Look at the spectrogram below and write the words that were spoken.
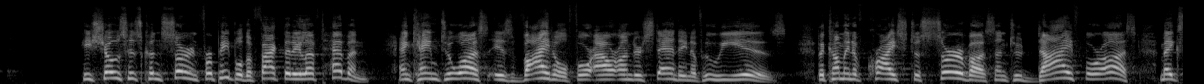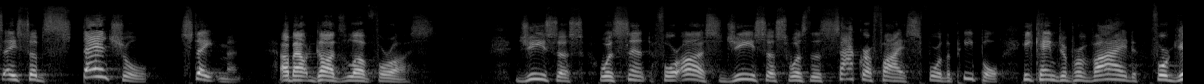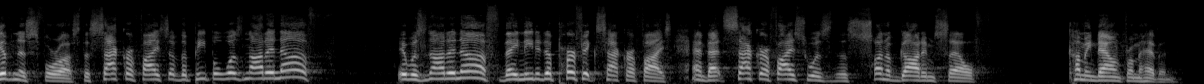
He shows his concern for people. The fact that he left heaven and came to us is vital for our understanding of who He is. The coming of Christ to serve us and to die for us makes a substantial statement about God's love for us. Jesus was sent for us. Jesus was the sacrifice for the people. He came to provide forgiveness for us. The sacrifice of the people was not enough. It was not enough. They needed a perfect sacrifice. And that sacrifice was the Son of God Himself coming down from heaven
